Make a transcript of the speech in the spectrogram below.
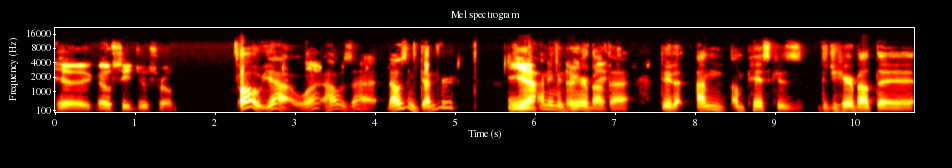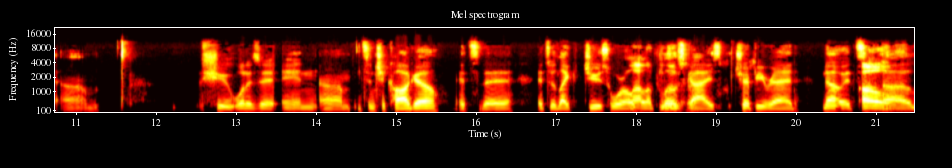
to go see Juice WRLD. Oh yeah, what? How was that? That was in Denver. Yeah, I didn't even Thursday. hear about that, dude. I'm I'm pissed because did you hear about the um shoot? What is it in um? It's in Chicago. It's the it's with like Juice WRLD, Lollapalooza? Lil Skies, Trippie Redd. No, it's Oh. uh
